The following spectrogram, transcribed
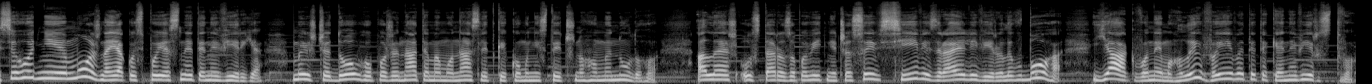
Сьогодні можна якось пояснити невір'я. Ми ще довго пожинатимемо наслідки комуністичного минулого. Але ж у старозаповітні часи всі в Ізраїлі вірили в Бога. Як вони могли виявити таке невірство?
